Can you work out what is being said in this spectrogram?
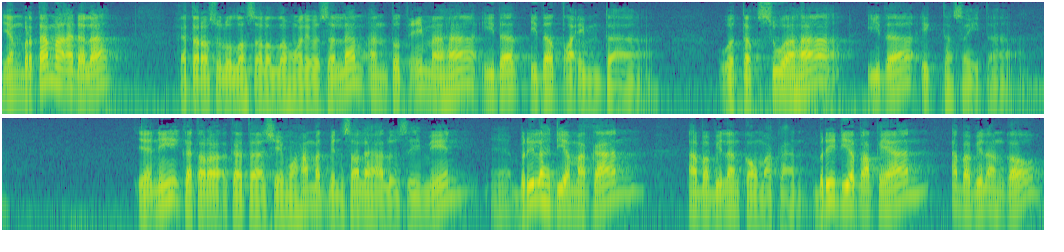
Yang pertama adalah kata Rasulullah sallallahu alaihi wasallam antut'imaha idza idza ta'imta wa taqsuha idza iktasaita. Yakni kata kata Syekh Muhammad bin Saleh Al Utsaimin ya, berilah dia makan apabila engkau makan. Beri dia pakaian apabila engkau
